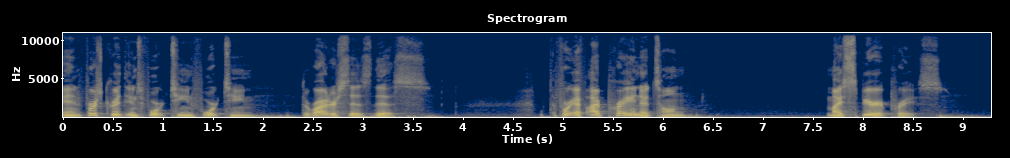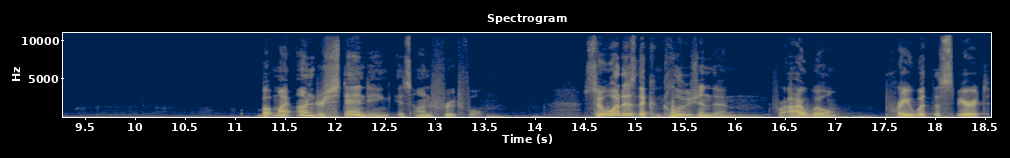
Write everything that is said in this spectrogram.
In 1 Corinthians 14 14, the writer says this For if I pray in a tongue, my spirit prays, but my understanding is unfruitful. So, what is the conclusion then? For I will pray with the Spirit,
